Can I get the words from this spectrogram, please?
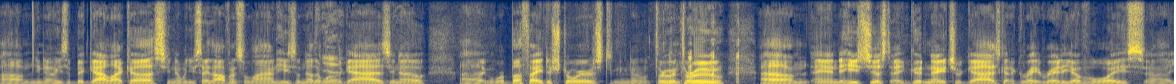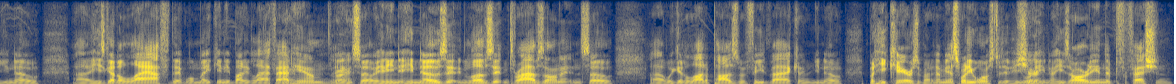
Um, you know, he's a big guy like us. You know, when you say the offensive line, he's another one of the guys. You know, uh, we're buffet destroyers. You know, through and through. um, and he's just a good-natured guy. He's got a great radio voice. Uh, you know, uh, he's got a laugh that will make anybody laugh at him. Right. And so he, he knows it and loves it and thrives on it. And so uh, we get a lot of positive feedback. And you know, but he cares about it. I mean, that's what he wants to do. He, Sure. you know, he's already in the profession.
